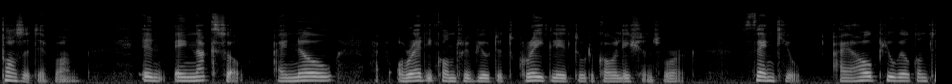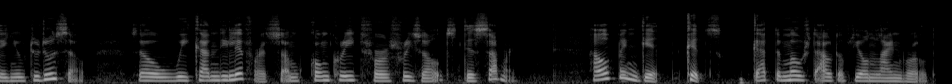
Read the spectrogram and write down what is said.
positive one in ENACSO, I know have already contributed greatly to the coalition's work. Thank you. I hope you will continue to do so, so we can deliver some concrete first results this summer. Helping get, kids get the most out of the online world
